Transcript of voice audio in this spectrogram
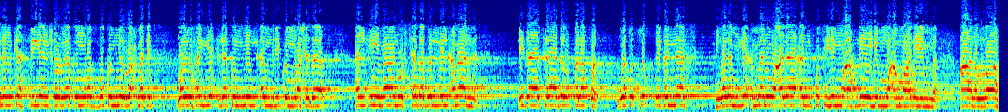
إلى الكهف ينشر لكم ربكم من رحمته ويهيئ لكم من أمركم رشدا الإيمان سبب للأمان إذا ساد القلق وتخطف الناس ولم يأمنوا على أنفسهم وأهليهم وأموالهم. قال الله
